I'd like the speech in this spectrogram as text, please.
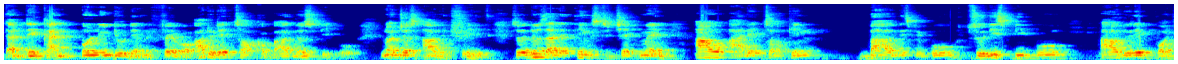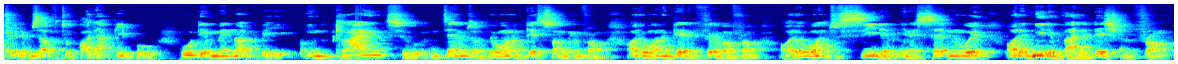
That they can only do them a favor. How do they talk about those people? Not just how they treat. So those are the things to check. checkmate. How are they talking about these people to these people? How do they portray themselves to other people who they may not be inclined to in terms of they want to get something from or they want to get a favor from or they want to see them in a certain way or they need a validation from?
